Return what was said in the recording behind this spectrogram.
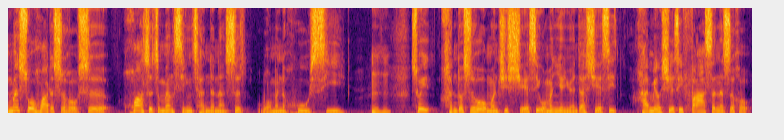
们说话的时候是话是怎么样形成的呢？是我们的呼吸。嗯哼，所以很多时候我们去学习，我们演员在学习还没有学习发声的时候，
